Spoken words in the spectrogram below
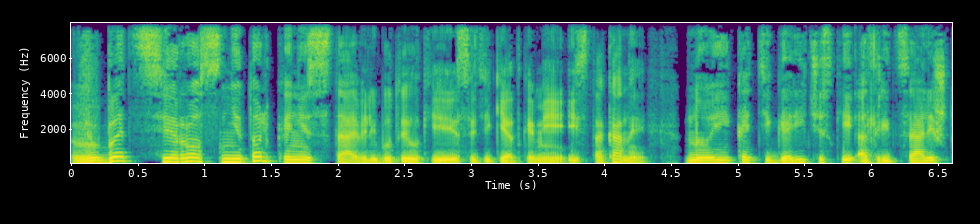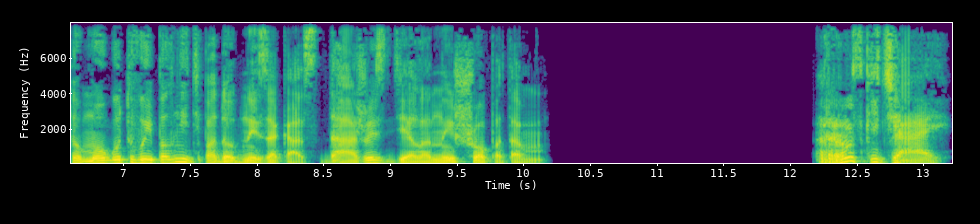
В Бетси Росс не только не ставили бутылки с этикетками и стаканы, но и категорически отрицали, что могут выполнить подобный заказ, даже сделанный шепотом. «Русский чай!»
